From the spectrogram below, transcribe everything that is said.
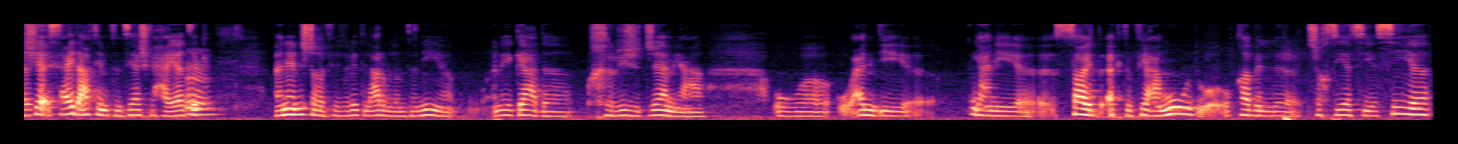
الاشياء السعيده عرفتي ما تنسيهاش في حياتك مم. أنا نشتغل في جريده العرب اللندنيه وأنا قاعدة خريجة جامعة و... وعندي يعني سايد اكتب فيه عمود وقابل شخصيات سياسية.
